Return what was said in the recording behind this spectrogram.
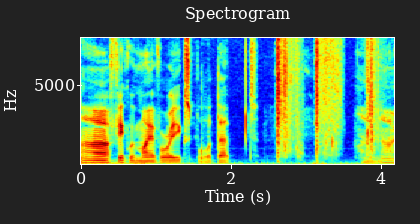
Uh, I think we might have already explored that. I don't know.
